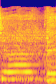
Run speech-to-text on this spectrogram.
da da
